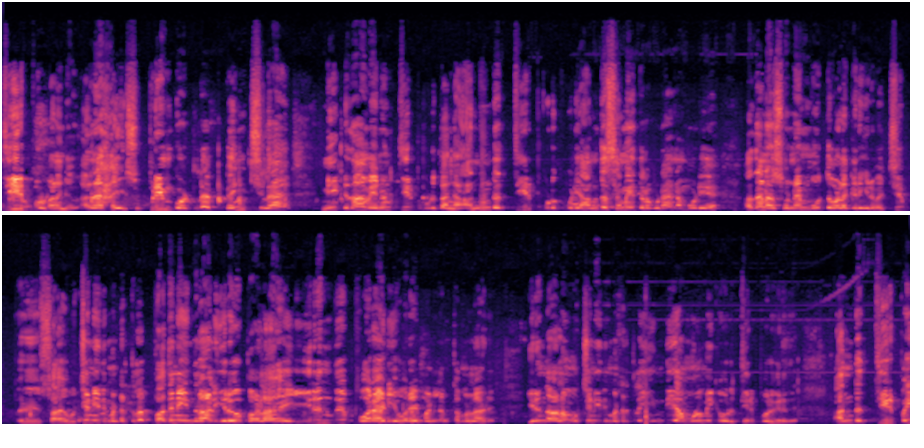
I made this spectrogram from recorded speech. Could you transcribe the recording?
தீர்ப்பு வழங்கு அதாவது ஹை சுப்ரீம் கோர்ட்டில் பெஞ்சில் நீட்டு தான் வேணும்னு தீர்ப்பு கொடுத்தாங்க. அந்த தீர்ப்பு கொடுக்கக்கூடிய அந்த சமயத்தில் கூட நம்முடைய அதான் நான் சொன்னேன் மூத்த வழக்கறிஞரை வச்சு உச்சநீதிமன்றத்தில் பதினைந்து நாள் இரவு பகலாக இருந்து போராடிய ஒரே மாநிலம் தமிழ்நாடு. இருந்தாலும் உச்சநீதிமன்றத்தில் இந்தியா முழுமைக்கு ஒரு தீர்ப்பு வருகிறது. அந்த தீர்ப்பை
